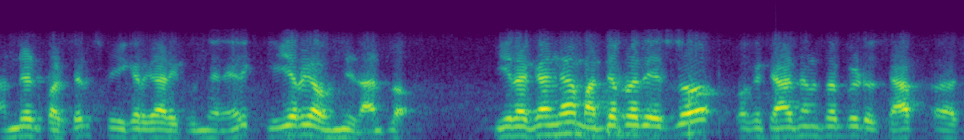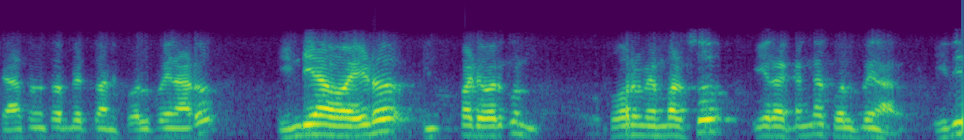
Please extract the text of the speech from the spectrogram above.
హండ్రెడ్ పర్సెంట్ స్పీకర్ గారికి ఉంది అనేది క్లియర్గా ఉంది దాంట్లో. ఈ రకంగా మధ్యప్రదేశ్లో ఒక శాసనసభ్యుడు శా- శాసనసభ్యత్వాన్ని కోల్పోయినాడు. ఇండియా వైడ్ ఇప్పటి వరకు ఫోర్ మెంబర్స్ ఈ రకంగా కోల్పోయినారు. ఇది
